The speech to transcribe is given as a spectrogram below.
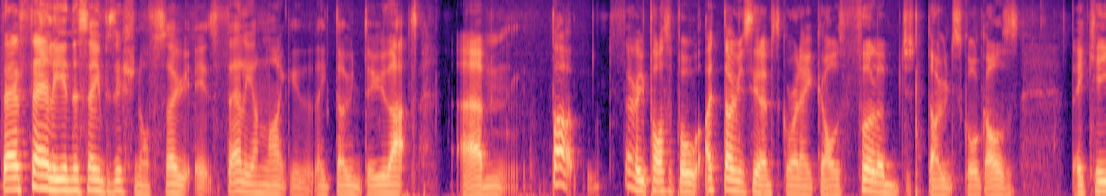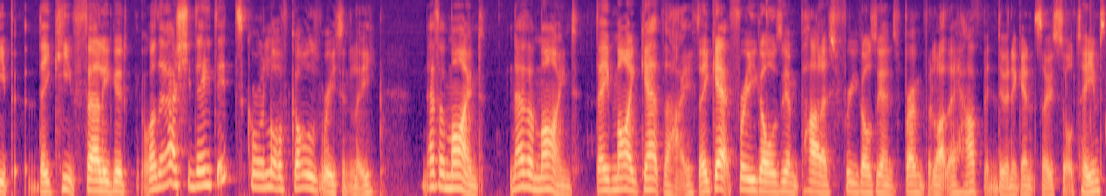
they're fairly in the same position of. So it's fairly unlikely that they don't do that. Um, but very possible. I don't see them scoring eight goals. Fulham just don't score goals. They keep they keep fairly good. Well, they actually they did score a lot of goals recently. Never mind. Never mind. They might get that if they get three goals against Palace, three goals against Brentford, like they have been doing against those sort of teams.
